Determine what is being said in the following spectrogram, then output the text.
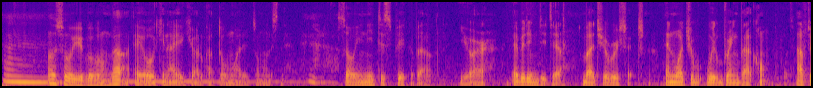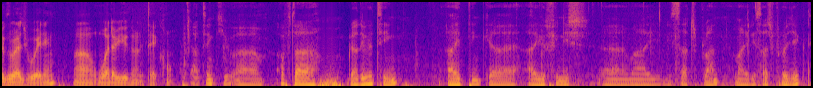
うんそういう部分が、えー大きな影響あるかと思われると思うんですね。So you need to speak about your, a bit in detail, about your research and what you will bring back home. After graduating, uh, what are you going to take home? I think you, um, after graduating, I think uh, I will finish uh, my research plan, my research project,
